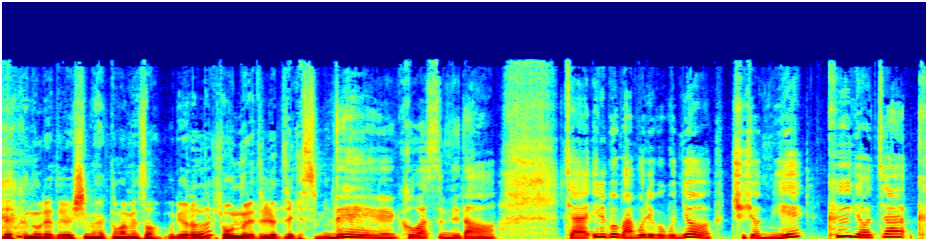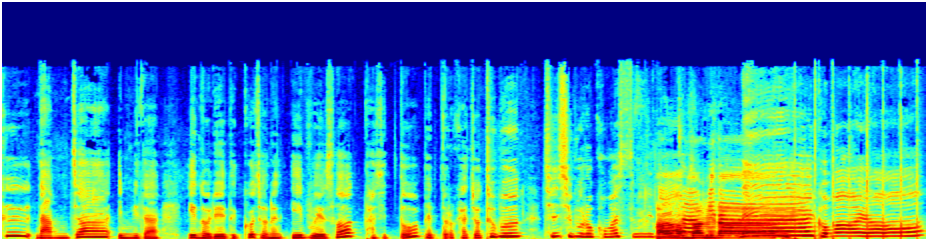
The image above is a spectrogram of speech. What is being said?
네, 그 노래도 열심히 활동하면서 우리 여러분들께 어? 좋은 노래 들려드리겠습니다. 네, 고맙습니다. 자, 1부 마무리 곡은요. 주현미의 그 여자, 그 남자입니다. 이 노래 듣고 저는 2부에서 다시 또 뵙도록 하죠. 두 분 진심으로 고맙습니다. 아, 감사합니다. 네, 고마워요.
